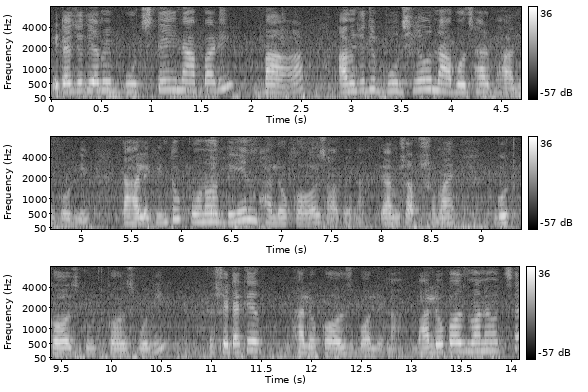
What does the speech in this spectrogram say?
এটা যদি আমি বুঝতেই না পারি বা আমি যদি বুঝেও না বোঝার ভান করি, তাহলে কিন্তু কোনো দিন ভালো কজ হবে না। যে আমি সবসময় গুড কজ গুড কজ বলি, তো সেটাকে ভালো কজ বলে না। ভালো কজ মানে হচ্ছে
